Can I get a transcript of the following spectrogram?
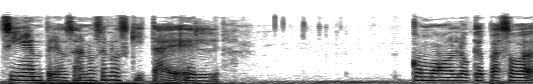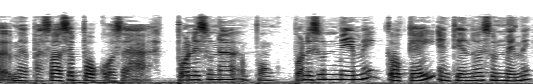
siempre, o sea, no se nos quita el como lo que pasó me pasó hace poco, o sea, pones una pones un meme, ok, entiendo es un meme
